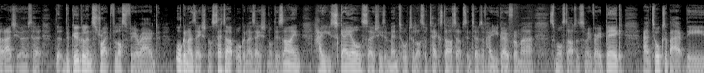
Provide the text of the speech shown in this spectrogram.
uh, actually uh, her, the, the Google and Stripe philosophy around organizational setup, organizational design, how you scale. So she's a mentor to lots of tech startups in terms of how you go from a small startup to something very big, and talks about the,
